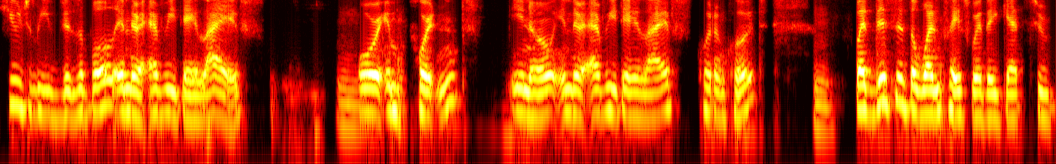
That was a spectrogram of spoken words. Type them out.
hugely visible in their everyday life Mm. or important, you know, in their everyday life, quote unquote. Hmm. But this is the one place where they get to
